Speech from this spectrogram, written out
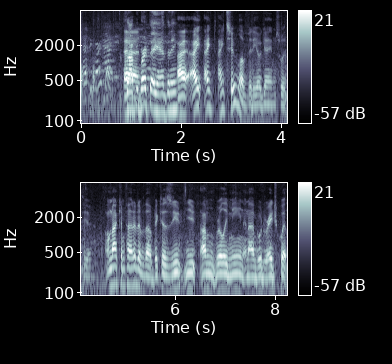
Happy birthday. So happy and- birthday, Anthony. I, I, I, I too love video games with you. I'm not competitive though because you, you I'm really mean and I would rage quit.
